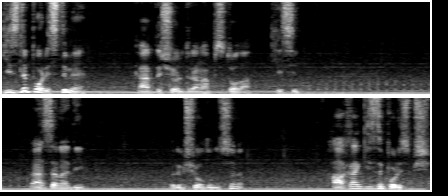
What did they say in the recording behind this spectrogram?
Gizli polis değil mi? Kardeşi öldüren hapiste olan. Kesin. Ben sana diyeyim. Öyle bir şey olduğunu düşünsene. Hakan gizli polismiş.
